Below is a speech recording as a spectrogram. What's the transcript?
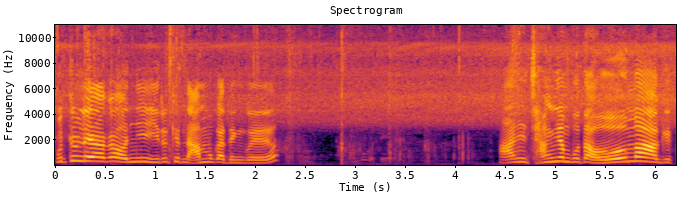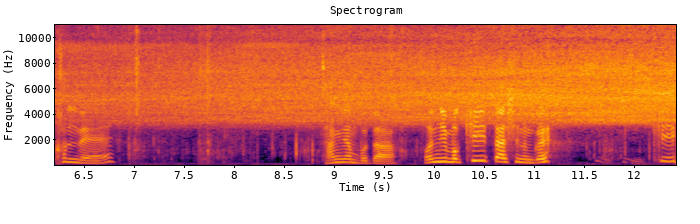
부틀레아가 언니 이렇게 나무가 된 거예요? 아니 작년보다 어마하게 컸네. 작년보다. 언니 뭐 키 있다시는 거야? 키.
